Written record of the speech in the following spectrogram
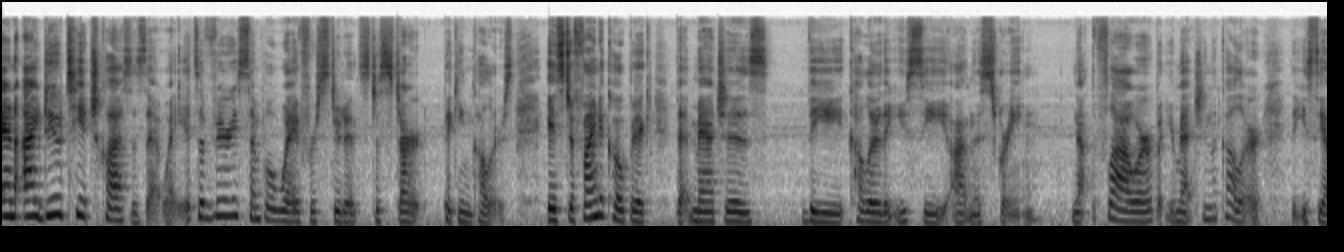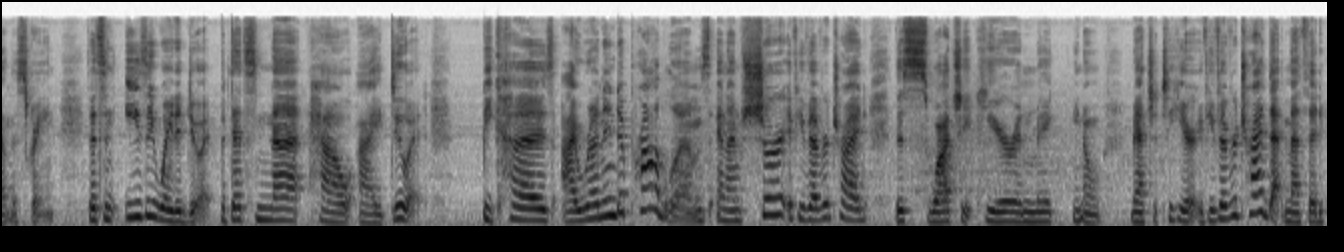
And I do teach classes that way. It's a very simple way for students to start picking colors. Is to find a Copic that matches the color that you see on the screen not the flower, but you're matching the color that you see on the screen. That's an easy way to do it, but that's not how I do it because I run into problems and I'm sure if you've ever tried this swatch it here and make, you know, match it to here. If you've ever tried that method,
